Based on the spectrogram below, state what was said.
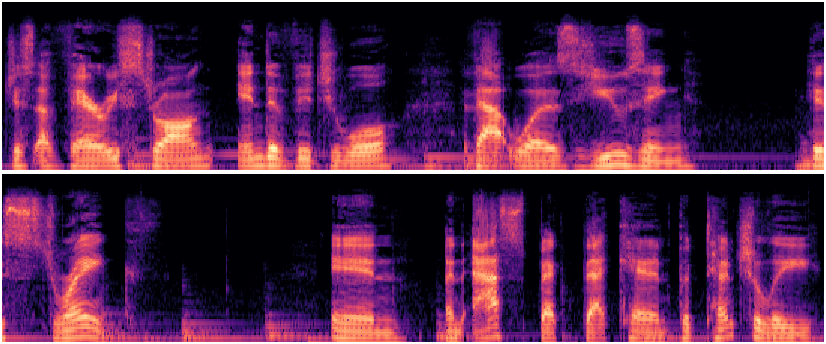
just a very strong individual that was using his strength in an aspect that can potentially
